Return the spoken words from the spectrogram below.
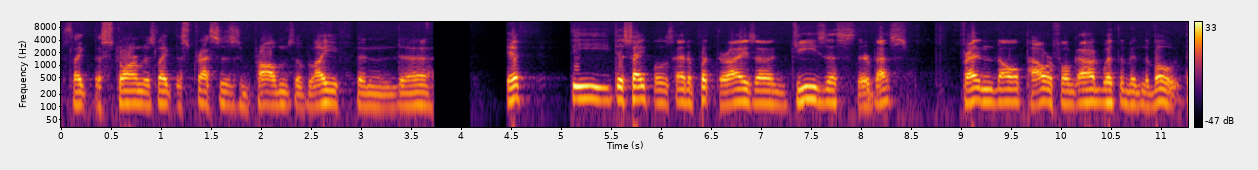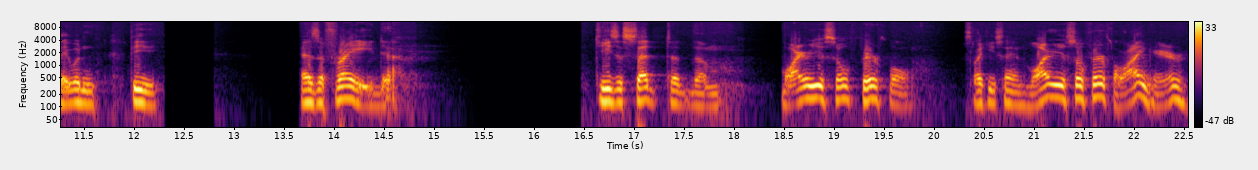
It's like the storm is like the stresses and problems of life, and uh, if the disciples had to put their eyes on Jesus, their best friend, all powerful God with them in the boat. They wouldn't be as afraid. Jesus said to them, Why are you so fearful? It's like he's saying, Why are you so fearful? I'm here.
